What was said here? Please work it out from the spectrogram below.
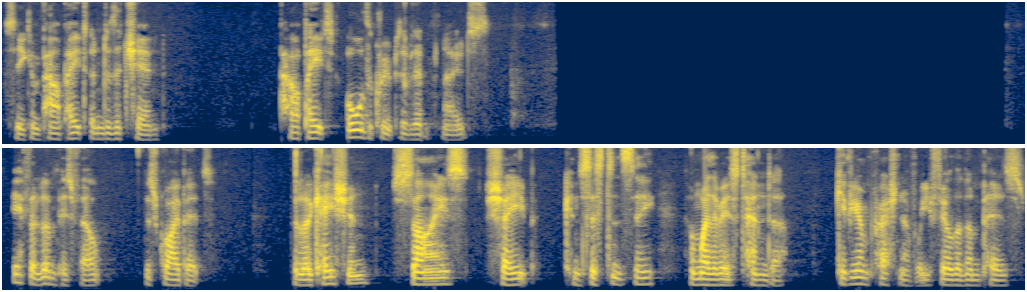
so you can palpate under the chin. Palpate all the groups of lymph nodes. If a lump is felt, describe it. The location, size, shape, consistency, and whether it's tender. Give your impression of what you feel the lump is.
